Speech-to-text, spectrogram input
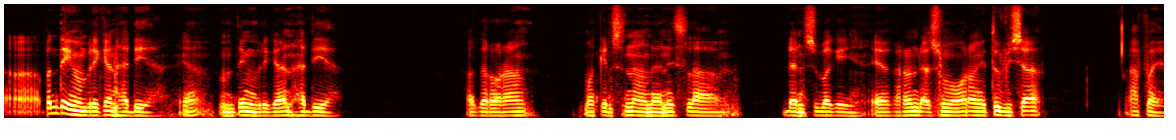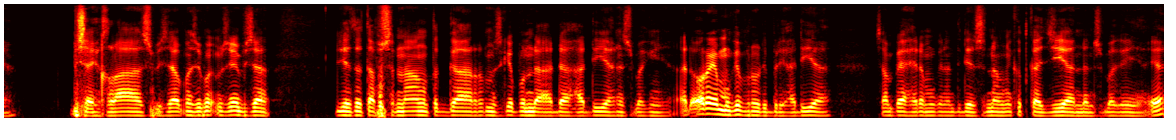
Uh, penting memberikan hadiah ya, penting memberikan hadiah agar orang makin senang dengan Islam dan sebagainya ya karena tidak semua orang itu bisa apa ya bisa ikhlas, bisa maksudnya bisa dia tetap senang, tegar meskipun tidak ada hadiah dan sebagainya. Ada orang yang mungkin perlu diberi hadiah sampai akhirnya mungkin nanti dia senang ikut kajian dan sebagainya ya.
